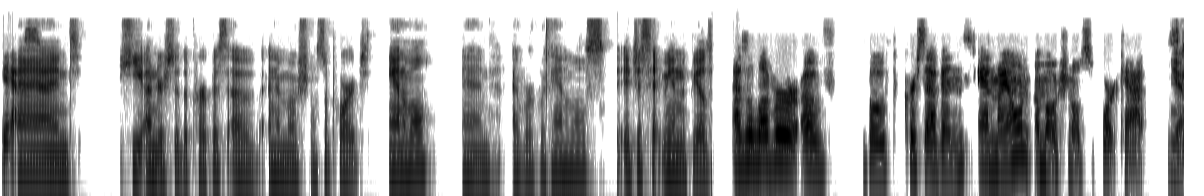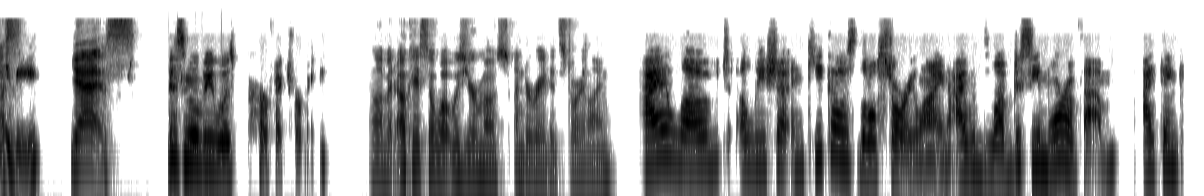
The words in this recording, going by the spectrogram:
Yes. And he understood the purpose of an emotional support animal. And I work with animals. It just hit me in the feels. As a lover of both Chris Evans and my own emotional support cat, Yes. Stevie, Yes. this movie was perfect for me. I love it. Okay. So, what was your most underrated storyline? I loved Alisha and Kiko's little storyline. I would love to see more of them. I think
